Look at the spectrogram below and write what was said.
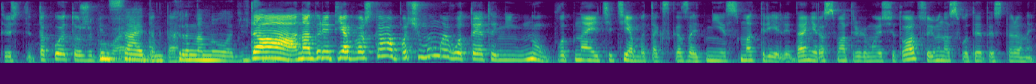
То есть такое тоже бывает. Инсайдом иногда. крананула девчонка. Да, она говорит, я бы сказала, почему мы вот это не, ну, вот на эти темы, так сказать, не смотрели, да, не рассматривали мою ситуацию именно с вот этой стороны.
